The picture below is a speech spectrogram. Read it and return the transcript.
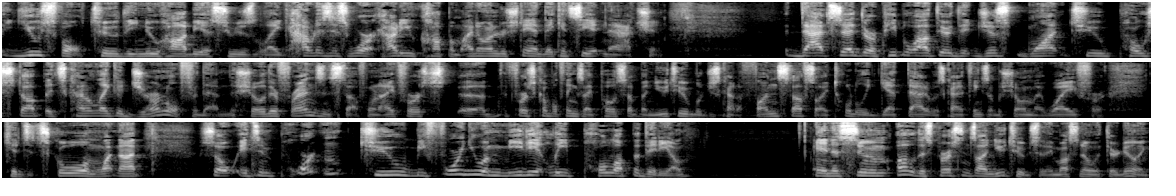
useful to the new hobbyist who's like, how does this work? How do you cup them? I don't understand. They can see it in action. That said, there are people out there that just want to post up. It's kind of like a journal for them to show their friends and stuff. When I first, uh, the first couple things I post up on YouTube were just kind of fun stuff, so I totally get that. It was kind of things I was showing my wife or kids at school and whatnot. So it's important to, before you immediately pull up a video, and assume, oh, this person's on YouTube, so they must know what they're doing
